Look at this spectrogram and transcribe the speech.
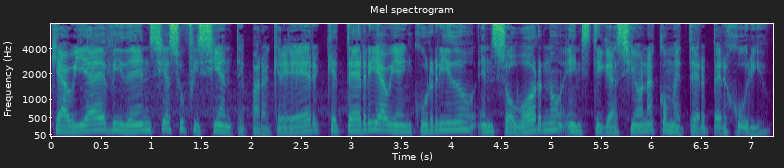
que había evidencia suficiente para creer que Terry había incurrido en soborno e instigación a cometer perjurio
